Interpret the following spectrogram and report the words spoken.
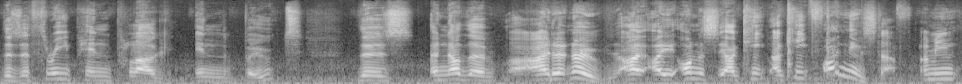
There's a three pin plug in the boot. There's another, I don't know. I, I honestly, I keep, I keep finding stuff. I mean,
